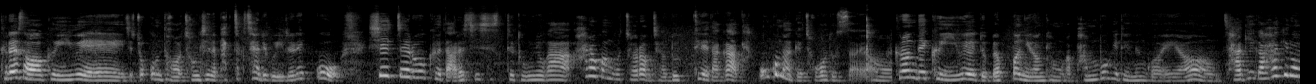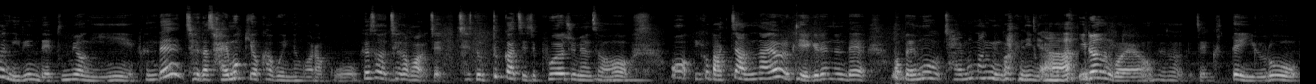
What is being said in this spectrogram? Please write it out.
그래서 그 이후에 이제 조금 더 정신을 바짝 차리고 일을 했고 실제로 그 나르시시스트 동료가 하라고 한 것처럼 제가 노트에다가 다 꼼꼼 하게 적어뒀어요. 어. 그런데 그 이후에도 몇 번 이런 경우가 반복이 되는 거예요. 자기가 하기로 한 일인데 분명히 근데 제가 잘못 기억하고 있는 거라고. 그래서 제가 막 이제 제 노트까지 이제 보여주면서 어 이거 맞지 않나요? 이렇게 얘기를 했는데 어 메모 잘못 남긴 거 아니냐 이러는 거예요. 그래서 이제 그때 이후로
